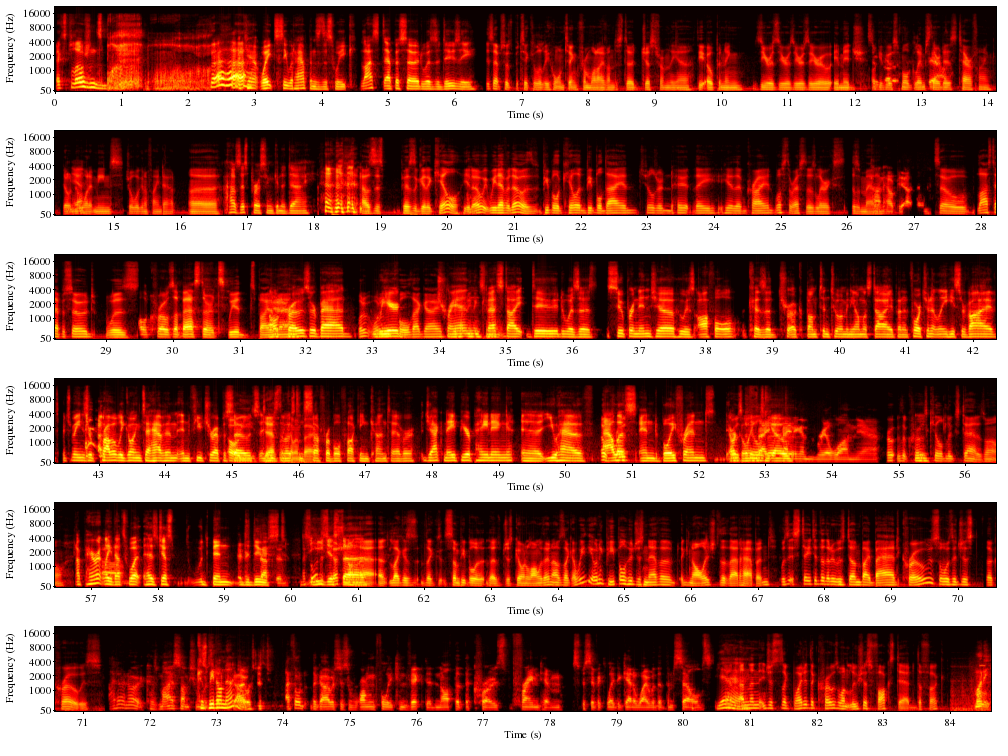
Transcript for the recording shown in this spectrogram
Explosions. I can't wait to see what happens this week. Last episode was a doozy. This episode's particularly haunting from what I've understood just from the uh, the opening 0000 image. I'll give you a small glimpse. There it is. Terrifying. Don't Yeah. know what it means. Sure, we're going to find out. Uh, How's this person gonna die? how's this person going to kill? You know, we, we never know. People are killing, people dying, children hurt, they hear them crying. What's the rest of those lyrics? Doesn't matter. Can't help you out. So, last episode was All crows are bastards. Weird Spider All crows are bad. What, what Weird do we call that guy? Do we have anything to- Transvestite dude was a super ninja who was awful because a truck bumped into him and he almost died. But unfortunately, he survived, which means you're probably going to have him in future episodes. and he's the most coming back. insufferable fucking cunt ever. Jack Napier painting. Uh, you have Oh, Alice and boyfriend are going to go. painting in real one, yeah. The crows Hmm. killed Luke's dad as well. Apparently, that's Um, what has just been Been deduced. I saw a He discussion just on uh, that, uh, like as like some people are just going along with it, and I was like, are we the only people who just never acknowledged that that happened? Was it stated that it was done by bad crows, or was it just the crows? I don't know because my assumption because we don't the guy know. was just. I thought the guy was just wrongfully convicted, not that the crows framed him specifically to get away with it themselves. yeah. And, and then it just like, why did the crows want Lucius Fox dead? The fuck? Money.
